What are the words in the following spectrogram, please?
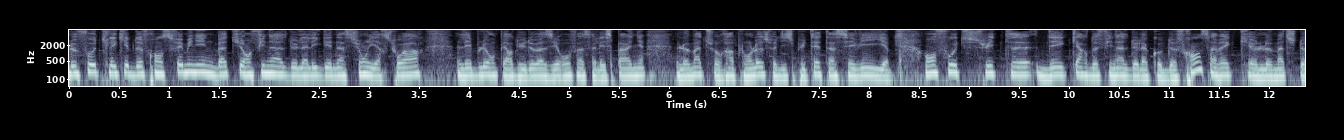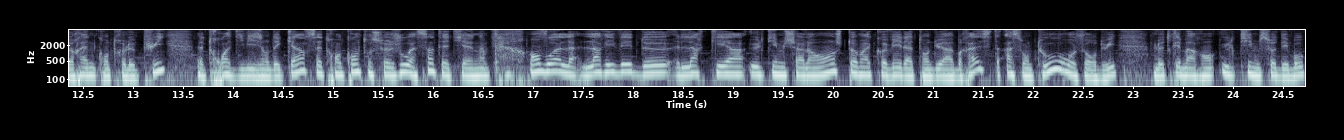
Le foot, l'équipe de France féminine battue en finale de la Ligue des Nations hier soir. Les Bleus ont perdu 2 à 0 face à l'Espagne. Le match, rappelons-le, se disputait à Séville. En foot, suite des quarts de finale de la Coupe de France avec le match de Rennes contre le Puy. Trois divisions d'écart. Cette rencontre se joue à Saint-Etienne. En voile, l'arrivée de l'Arkea Ultime Challenge. Thomas Coville attendu à Brest à son tour. Aujourd'hui, le trimaran Ultime Sodebo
